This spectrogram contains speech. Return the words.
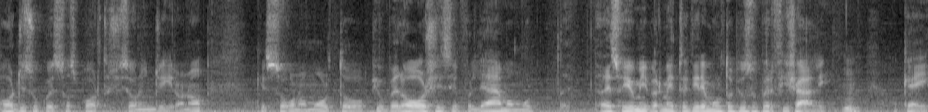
oggi su questo sport ci sono in giro, no? che sono molto più veloci, se vogliamo, mol- adesso io mi permetto di dire molto più superficiali, ok?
